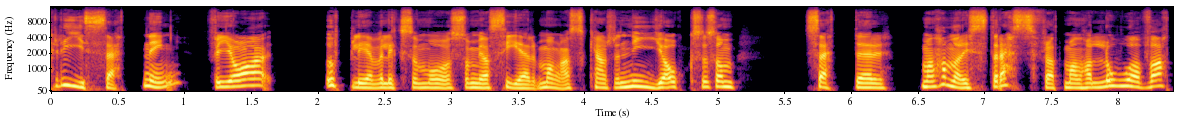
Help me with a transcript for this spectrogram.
prissättning. För jag upplever, liksom, och som jag ser många kanske nya också, som sätter man hamnar i stress för att man har lovat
